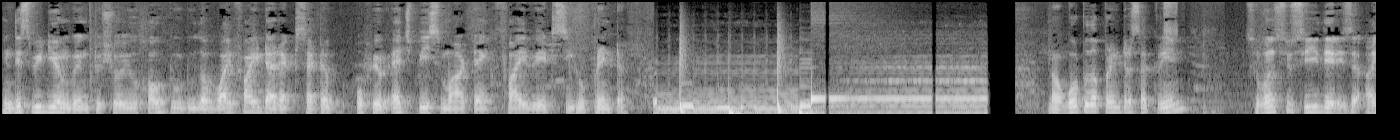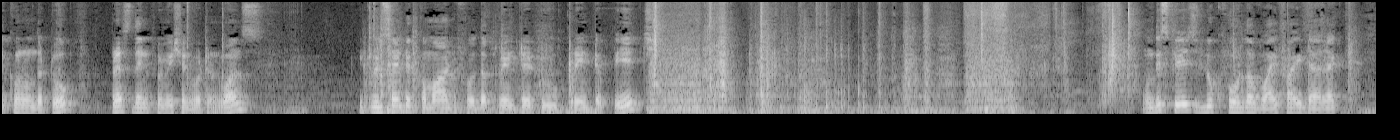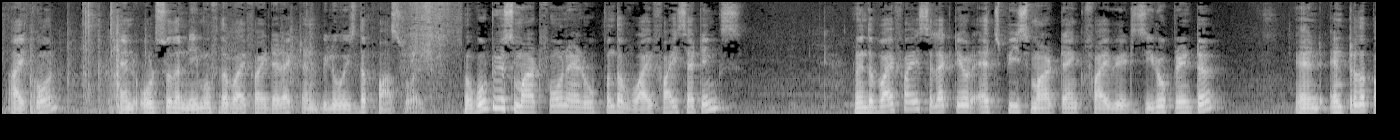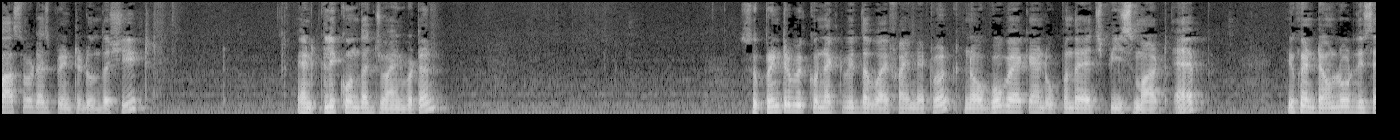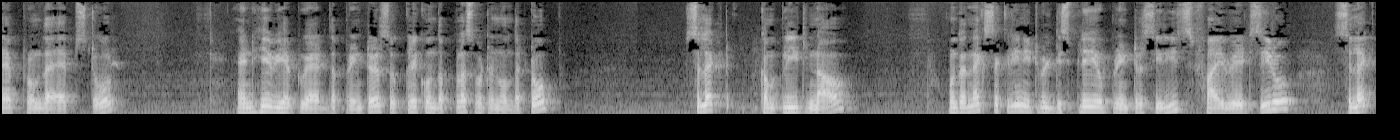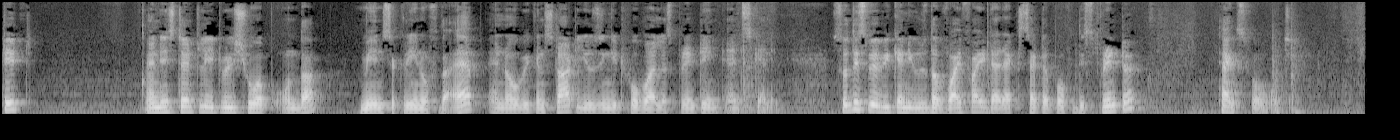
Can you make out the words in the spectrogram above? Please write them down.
In this video I'm going to show you how to do the Wi-Fi direct setup of your HP SmartTank 580 printer. Now go to the printer screen. So once you see there is an icon on the top, press the information button once. It will send a command for the printer to print a page. On this page look for the Wi-Fi direct icon and also the name of the Wi-Fi direct and below is the password. Now go to your smartphone and open the Wi-Fi settings. Now in the Wi-Fi select your HP Smart Tank 580 printer and enter the password as printed on the sheet and click on the join button. So printer will connect with the Wi-Fi network. Now go back and open the HP Smart app. You can download this app from the App Store and here we have to add the printer. So click on the plus button on the top. Select complete now. On the next screen it will display your printer series 580 select it. And instantly it will show up on the main screen of the app. And now we can start using it for wireless printing and scanning. So this way we can use the Wi-Fi direct setup of this printer. Thanks for watching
